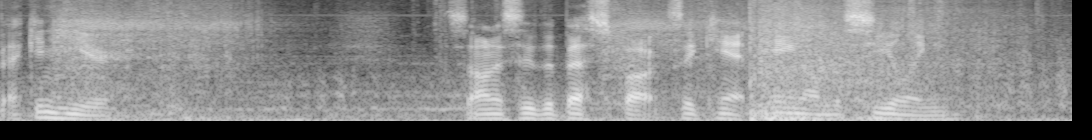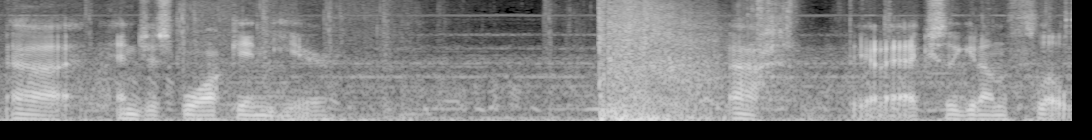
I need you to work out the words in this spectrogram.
Back in here. It's honestly the best spot because they can't hang on the ceiling uh, and just walk in here. Ah, they gotta actually get on the floor.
